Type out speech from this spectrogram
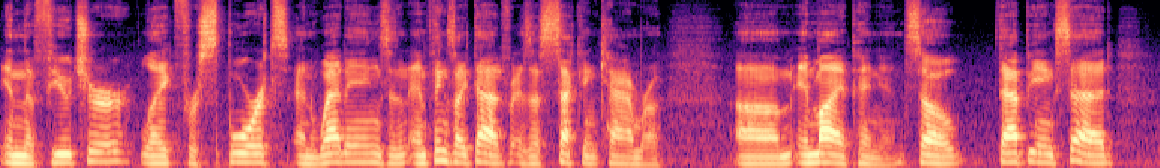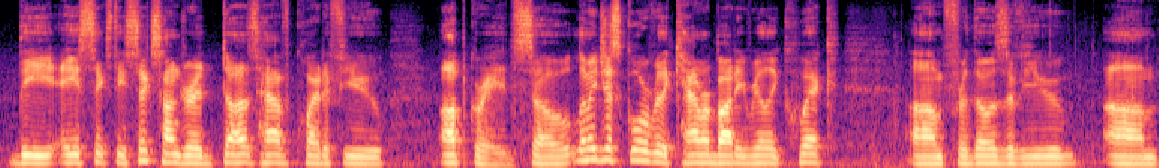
in the future, like for sports and weddings and, and things like that as a second camera, um, in my opinion. So that being said, the A6600 does have quite a few upgrades. So let me just go over the camera body really quick um, for those of you um,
